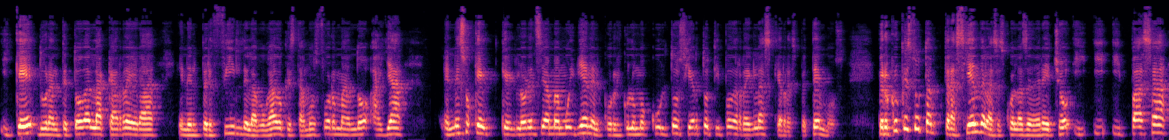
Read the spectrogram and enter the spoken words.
Y que durante toda la carrera, en el perfil del abogado que estamos formando, haya en eso que, que Lorenz llama muy bien el currículum oculto, cierto tipo de reglas que respetemos. Pero creo que esto trasciende las escuelas de derecho y, pasa,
